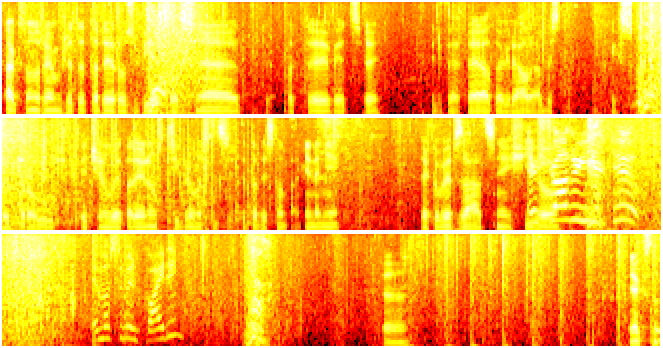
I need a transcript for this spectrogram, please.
Tak samozřejmě můžete tady rozbíjet vlastně ty věci, ty dveře a tak dále, abyste těch zkusili prolůt. Většinou je tady jenom stříbro, myslím si, že tady snad ani není jakoby vzácnějšího. Fighting. Eh. Jinak sn-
